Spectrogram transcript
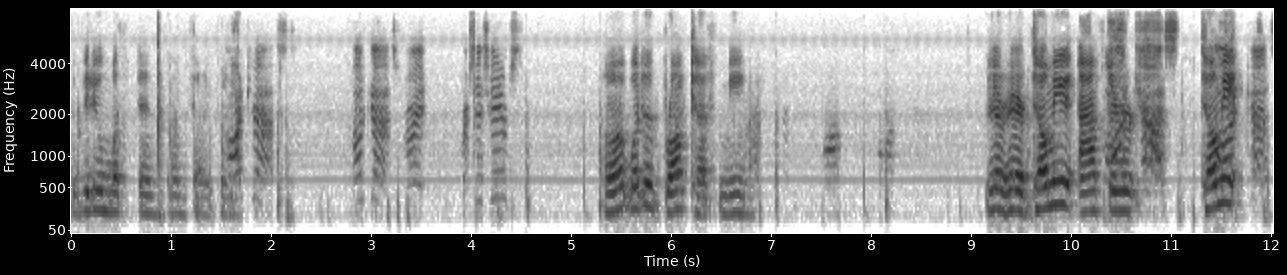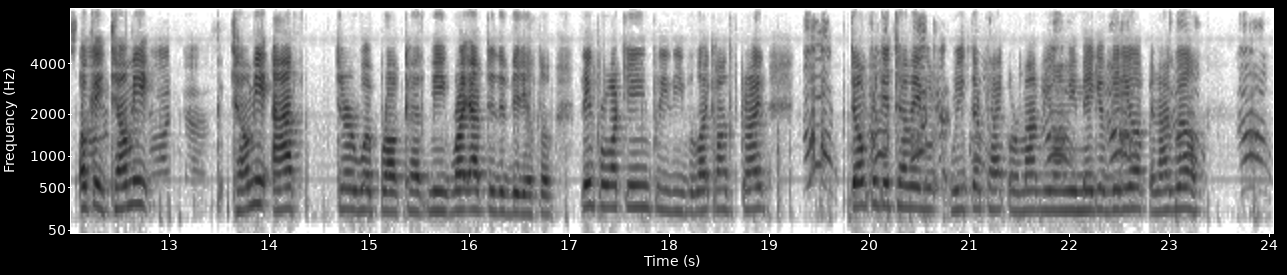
The video must end. I'm sorry, buddy. Podcast. Podcast, right? Right, James? Huh? What does broadcast mean? Here, here. Tell me after. Tell me. Okay, tell me. Broadcast. Tell me after what broadcast me Right after the video. So thanks for watching. Please leave a like, comment, subscribe. No, Don't forget to tell me read their pack or remind me no, when we make a no, video up, and I will. No,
